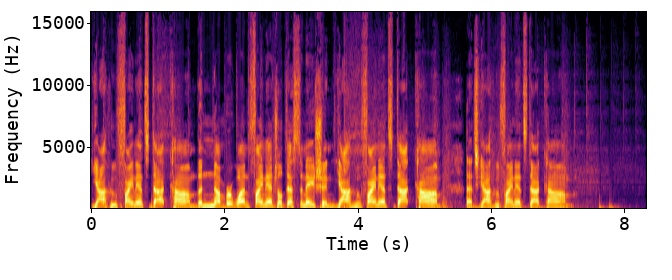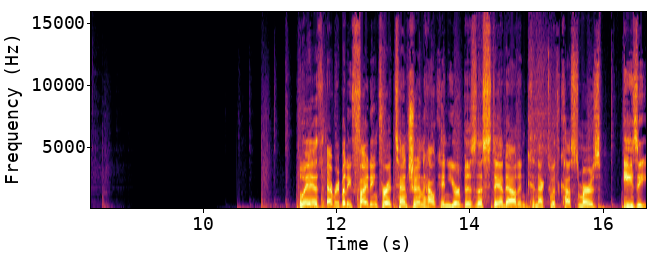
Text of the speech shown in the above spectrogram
yahoofinance.com, the number one financial destination, yahoofinance.com. That's yahoofinance.com. With everybody fighting for attention, how can your business stand out and connect with customers? Easy.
